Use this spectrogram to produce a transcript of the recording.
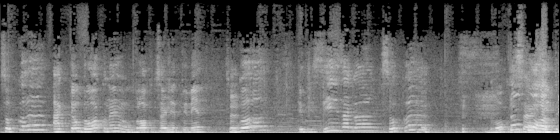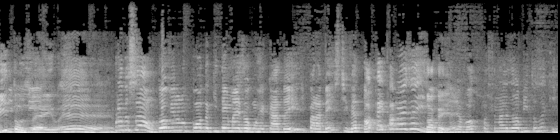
socorro. Ah, tem o bloco, né? O bloco do Sargento Pimenta. Socorro, eu preciso agora, socorro. Bloco Então, porra, Beatles, velho, é. Produção, tô ouvindo no ponto aqui, tem mais algum recado aí? De parabéns, se tiver, toca aí pra nós aí. Toca aí. Eu já volto pra finalizar o Beatles aqui.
